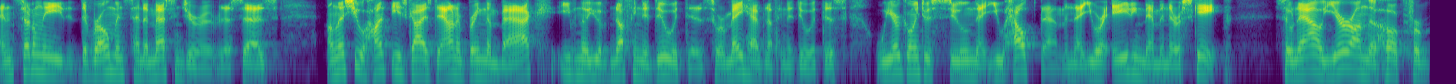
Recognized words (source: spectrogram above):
And suddenly the Romans send a messenger that says, unless you hunt these guys down and bring them back, even though you have nothing to do with this or may have nothing to do with this, we are going to assume that you helped them and that you are aiding them in their escape. So now you're on the hook for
